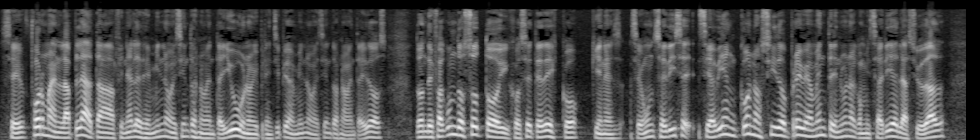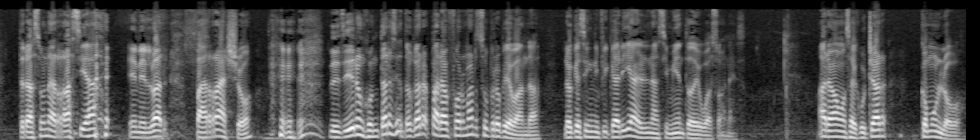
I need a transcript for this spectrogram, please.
se forma en La Plata a finales de 1991 y principios de 1992, donde Facundo Soto y José Tedesco, quienes, según se dice, se habían conocido previamente en una comisaría de la ciudad tras una racia en el bar Parrayo, decidieron juntarse a tocar para formar su propia banda, lo que significaría el nacimiento de Guasones. Ahora vamos a escuchar Como un lobo.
